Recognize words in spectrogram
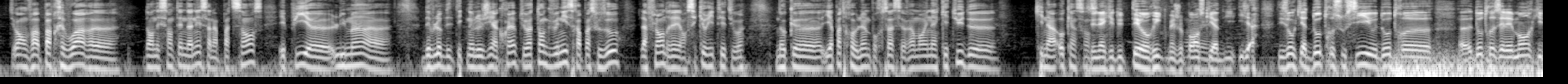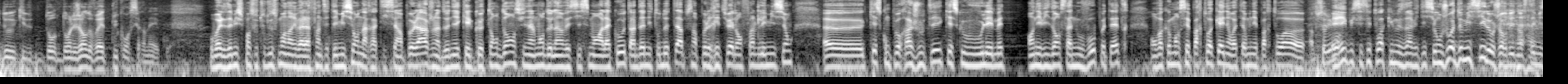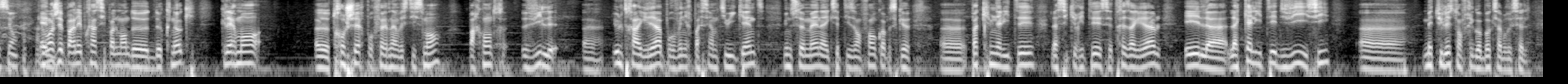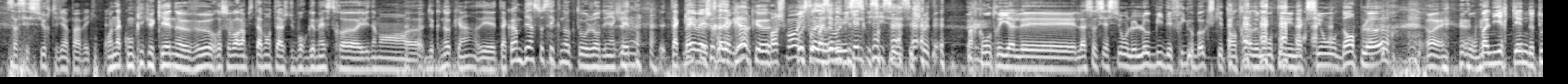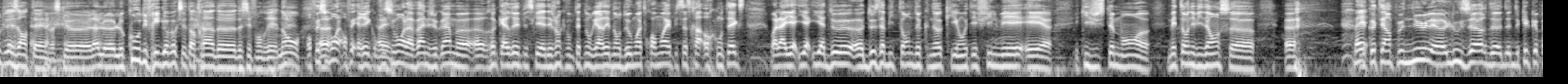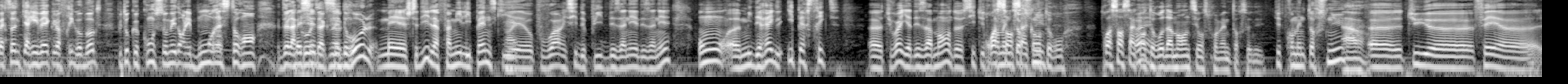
tu vois, on ne va pas prévoir euh, dans des centaines d'années, ça n'a pas de sens. Et puis euh, l'humain euh, développe des technologies incroyables, tu vois, tant que Venise sera pas sous eau, la Flandre est en sécurité, tu vois. Donc il n'y a pas de problème pour ça, c'est vraiment une inquiétude qui n'a aucun sens. C'est une inquiétude théorique, mais je pense qu'il y, a, disons qu'il y a d'autres soucis ou d'autres, d'autres éléments qui, dont, les gens devraient être plus concernés. Quoi. Bon bah les amis, je pense que tout doucement on arrive à la fin de cette émission. On a ratissé un peu large, on a donné quelques tendances finalement de l'investissement à la côte. Un dernier tour de table, c'est un peu le rituel en fin de l'émission. Euh, qu'est-ce qu'on peut rajouter? Qu'est-ce que vous voulez mettre en évidence à nouveau peut-être? On va commencer par toi Ken, on va terminer par toi euh, Absolument. Eric, puisque c'est toi qui nous invites ici. On joue à domicile aujourd'hui dans cette émission. Moi j'ai parlé principalement de, de Knock. Clairement, euh, trop cher pour faire de l'investissement. Par contre, ville euh, ultra agréable pour venir passer un petit week-end, une semaine avec ses petits-enfants, quoi, parce que euh, pas de criminalité, la sécurité c'est très agréable et la, qualité de vie ici euh, mais tu laisses ton frigo box à Bruxelles. Ça, c'est sûr, tu viens pas avec. On a compris que Ken veut recevoir un petit avantage du bourgmestre, euh, évidemment, euh, de Knock. Hein. Et t'as quand même bien saucé Knock, toi, aujourd'hui, hein, Ken. T'as quelque mais, chose agréable. Franchement, il faut passer des week-ends ici, c'est chouette. Par contre, il y a l'association, le lobby des frigo box qui est en train de monter une action d'ampleur pour bannir Ken de toutes les antennes. Parce que là, le, cours du frigo box est en train de, s'effondrer. Non. On fait souvent, on fait, Eric, on fait souvent la vanne. Je vais quand même recadrer, puisqu'il y a des gens qui vont peut-être nous regarder dans deux mois, trois mois et puis ce sera hors contexte. Voilà, il y, a, deux, euh, deux, habitants de Knock qui ont été filmés et, euh, qui justement euh, mettent en évidence le côté un peu nul, loser de, quelques personnes qui arrivaient avec leur frigo box plutôt que consommer dans les bons restaurants de la côte. C'est drôle, mais je te dis, la famille Lipens qui est au pouvoir ici depuis des années et des années ont mis des règles hyper strictes. tu vois, il y a des amendes si tu te 350 euros. 350 euros d'amende si on se promène torse nu. Tu te promènes torse nu, ah euh, tu euh, fais, euh,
